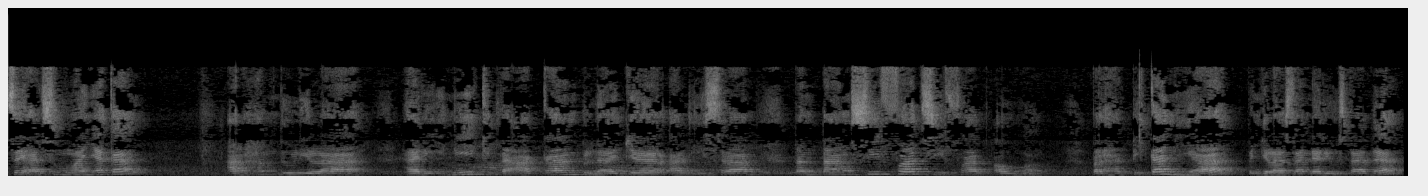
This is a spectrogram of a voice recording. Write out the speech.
Sehat semuanya kan? Alhamdulillah. Hari ini kita akan belajar Al-Islam tentang sifat-sifat Allah. Perhatikan ya penjelasan dari Ustazah.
